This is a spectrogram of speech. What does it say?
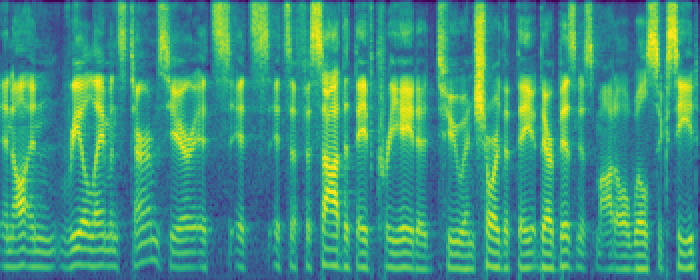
in all in real layman's terms here, it's it's it's a facade that they've created to ensure that they their business model will succeed.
